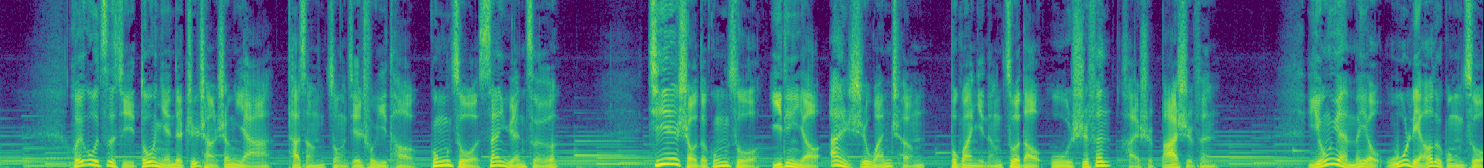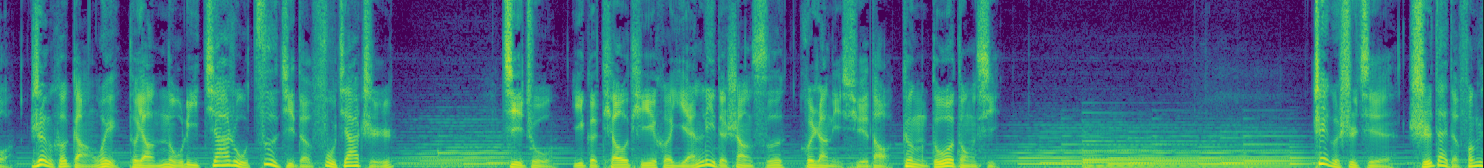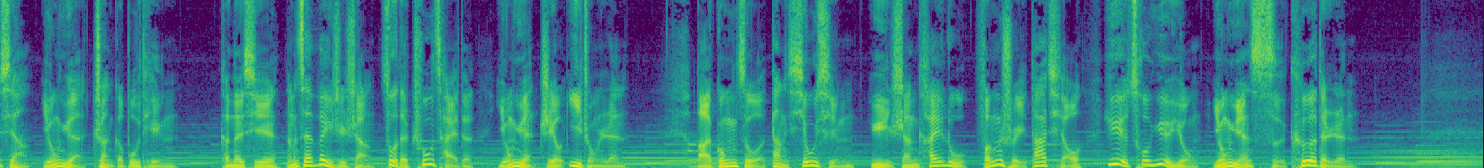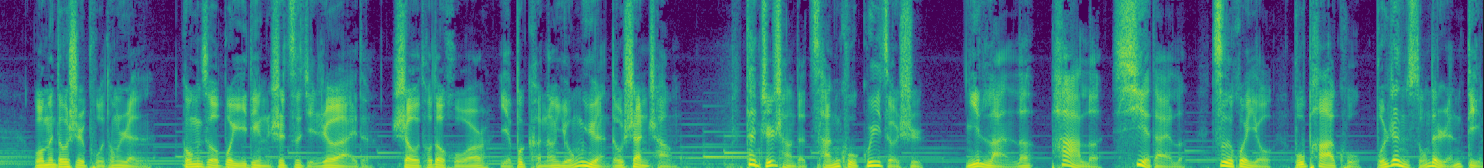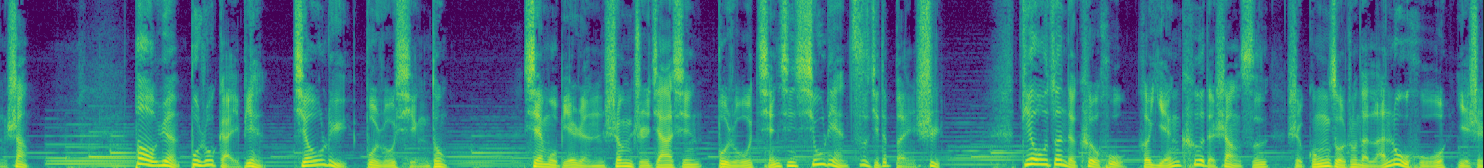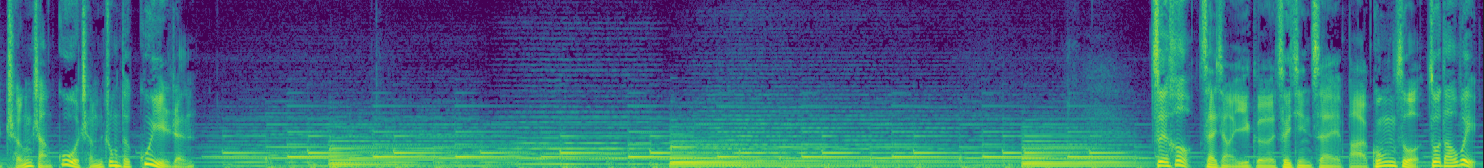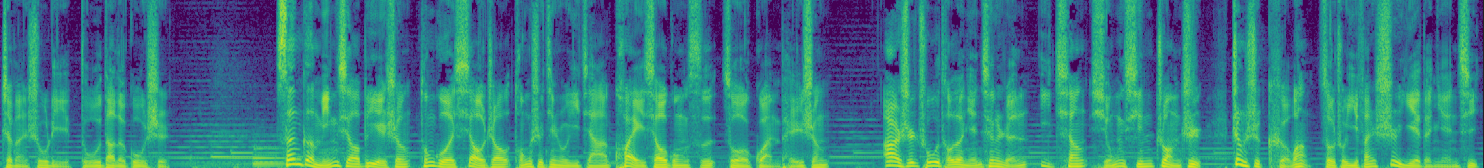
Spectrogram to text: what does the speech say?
回顾自己多年的职场生涯，他曾总结出一套工作三原则：接手的工作一定要按时完成，不管你能做到五十分还是八十分；永远没有无聊的工作，任何岗位都要努力加入自己的附加值。记住，一个挑剔和严厉的上司会让你学到更多东西。这个世界时代的风向永远转个不停，可那些能在位置上做得出彩的，永远只有一种人：把工作当修行、遇山开路、逢水搭桥、越挫越勇、永远死磕的人。我们都是普通人，工作不一定是自己热爱的，手头的活儿也不可能永远都擅长。但职场的残酷规则是：你懒了、怕了、懈怠了，自会有不怕苦、不认怂的人顶上。抱怨不如改变，焦虑不如行动。羡慕别人升职加薪，不如潜心修炼自己的本事。刁钻的客户和严苛的上司是工作中的拦路虎，也是成长过程中的贵人。最后再讲一个最近在《把工作做到位》这本书里读到的故事：三个名校毕业生通过校招，同时进入一家快销公司做管培生。二十出头的年轻人一腔雄心壮志，正是渴望做出一番事业的年纪，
